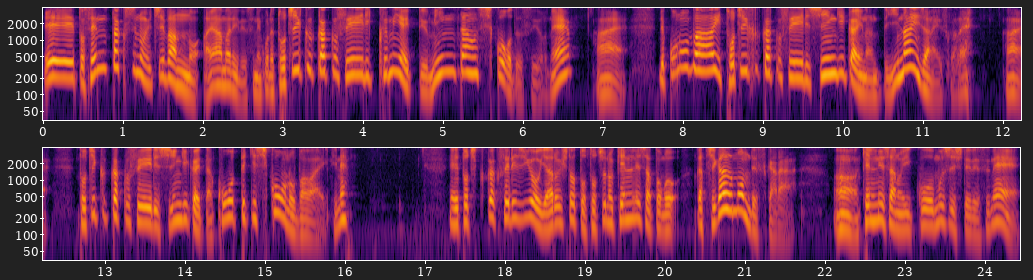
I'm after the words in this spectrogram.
えーと、選択肢の1番の誤りですね。これ、土地区画整理組合っていう民間志向ですよね。はい、でこの場合土地区画整理審議会なんていないじゃないですかね。はい、土地区画整理審議会ってのは公的施行の場合にね、えー、土地区画整理事業をやる人と土地の権利者とが違うもんですから。うん、権利者の意向を無視してですね、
